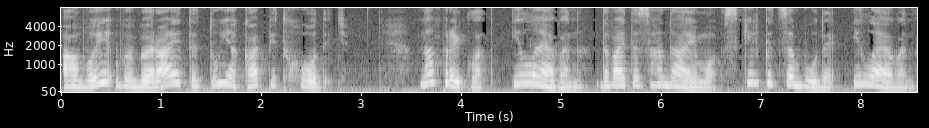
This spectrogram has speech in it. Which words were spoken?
а ви вибираєте ту, яка підходить. Наприклад, 11. Давайте згадаємо, скільки це буде 11.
